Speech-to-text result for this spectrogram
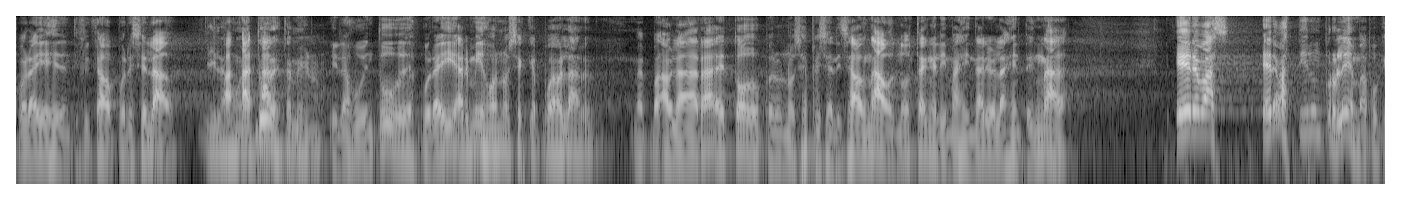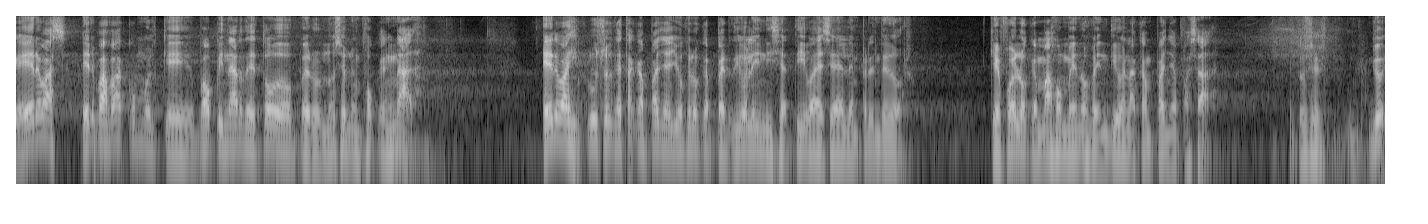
por ahí es identificado por ese lado. Y las juventudes también, ¿no? Y las juventudes, por ahí Armijos no sé qué puede hablar, hablará de todo, pero no se ha especializado en nada, no está en el imaginario de la gente en nada. Herbas, Herbas tiene un problema, porque Herbas, Herbas va como el que va a opinar de todo, pero no se lo enfoca en nada. Herbas incluso en esta campaña yo creo que perdió la iniciativa de ser el emprendedor, que fue lo que más o menos vendió en la campaña pasada. Entonces, yo,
